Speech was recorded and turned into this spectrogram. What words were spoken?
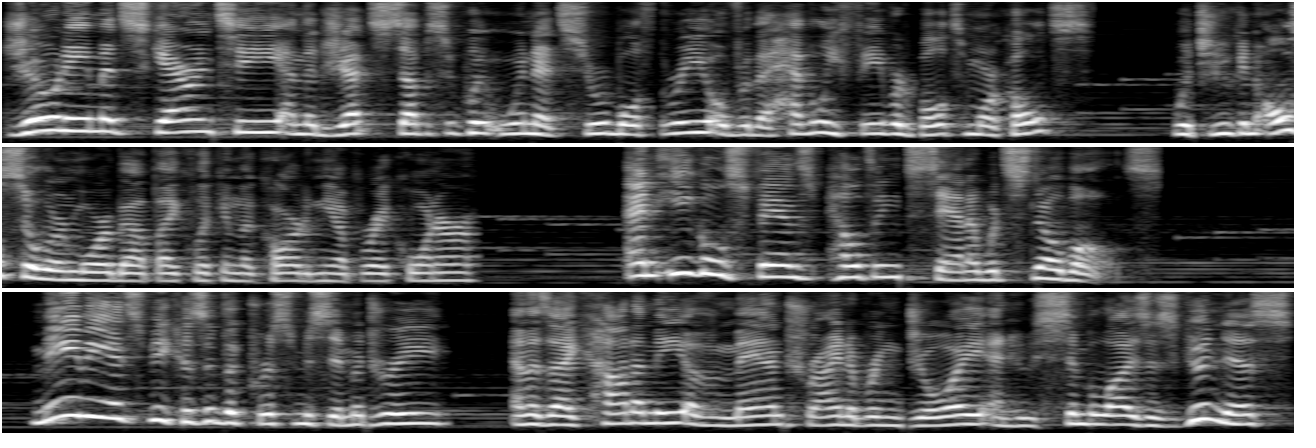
Joe Namath's guarantee and the Jets' subsequent win at Super Bowl III over the heavily favored Baltimore Colts, which you can also learn more about by clicking the card in the upper right corner, and Eagles fans pelting Santa with snowballs. Maybe it's because of the Christmas imagery and the dichotomy of a man trying to bring joy and who symbolizes goodness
